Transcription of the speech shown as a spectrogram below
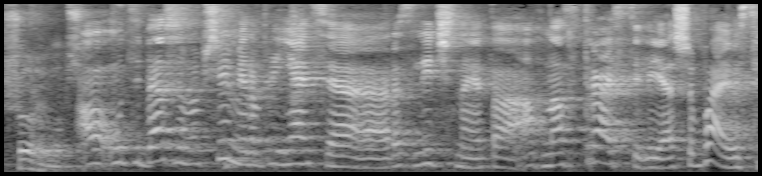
Шоры, в общем. А у тебя же вообще мероприятия различные. Это одна страсть, или я ошибаюсь?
